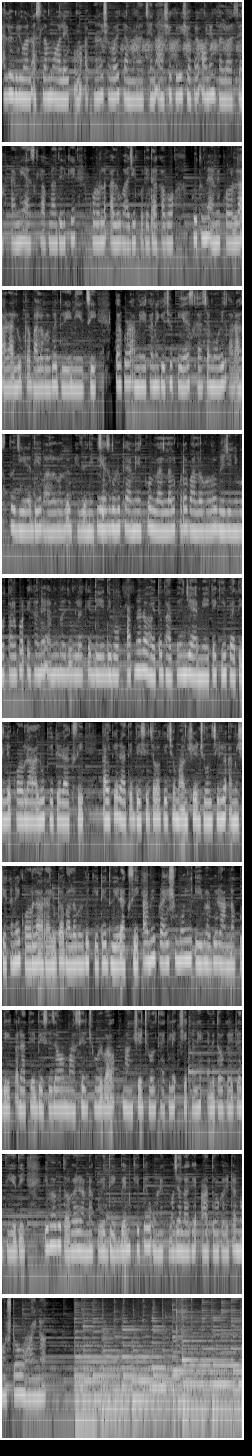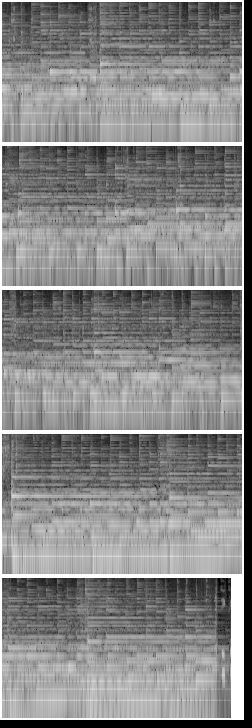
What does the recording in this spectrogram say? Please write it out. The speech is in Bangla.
হ্যালো এভরিওয়ান, আসসালামু আলাইকুম। আপনারা সবাই কেমন আছেন? আশা করি সবাই অনেক ভালো আছেন। আমি আজকে আপনাদেরকে করলা আলু ভাজি করে দেখাবো। প্রথমে আমি করলা আর আলুটা ভালোভাবে ধুয়ে নিয়েছি। তারপর আমি এখানে কিছু পেঁয়াজ, কাঁচামরিচ আর আস্ত জিরা দিয়ে ভালোভাবে ভেজে নিই পেঁয়াজগুলোকে আমি একটু লাল লাল করে ভালোভাবে ভেজে নিব। তারপর এখানে আমি ভাজিগুলোকে দিয়ে দিব। আপনারা হয়তো ভাববেন যে আমি এটা কি পাতিলে করলা আলু কেটে রাখছি? কালকে রাতে বেঁচে যাওয়া কিছু মাংসের ঝোল ছিল, আমি সেখানে করলা আর আলুটা ভালোভাবে কেটে ধুয়ে রাখছি। আমি প্রায় সময়ই এইভাবে রান্না করি। রাতে বেঁচে যাওয়া মাছের ঝোল বা মাংসের ঝোল থাকলে সেখানে আমি তরকারিটা দিয়ে দিই। এভাবে তরকারি রান্না করে দেখবেন, খেতেও অনেক মজা লাগে আর তরকারিটা নষ্টও হয় না।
